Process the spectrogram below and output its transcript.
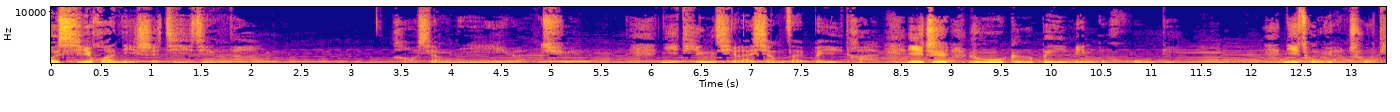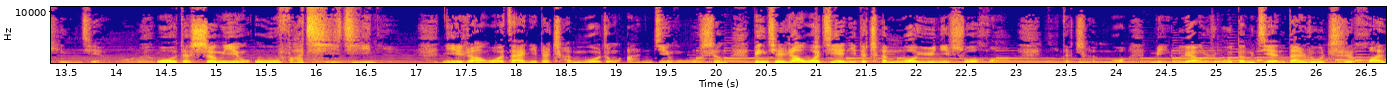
我喜欢你是寂静的，好像你已远去。你听起来像在悲叹，一只如歌悲鸣的蝴蝶。你从远处听见我，我的声音无法企及你。你让我在你的沉默中安静无声，并且让我借你的沉默与你说话。的沉默明亮如灯，简单如指环。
